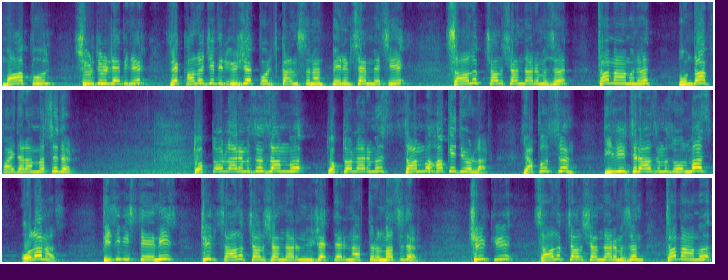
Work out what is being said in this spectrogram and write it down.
makul, sürdürülebilir ve kalıcı bir ücret politikasının benimsenmesi, sağlık çalışanlarımızın tamamının bundan faydalanmasıdır. Doktorlarımızın zammı, doktorlarımız zammı hak ediyorlar. Yapılsın. Bir itirazımız olmaz, olamaz. Bizim isteğimiz tüm sağlık çalışanlarının ücretlerinin arttırılmasıdır. Çünkü sağlık çalışanlarımızın tamamı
